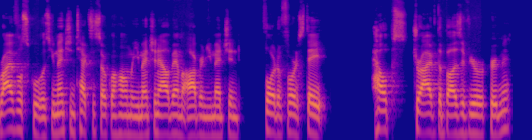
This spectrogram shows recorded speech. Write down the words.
rival schools. You mentioned Texas, Oklahoma. You mentioned Alabama, Auburn. You mentioned Florida, Florida State. Helps drive the buzz of your recruitment.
